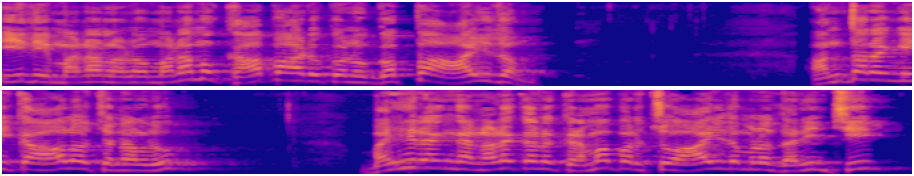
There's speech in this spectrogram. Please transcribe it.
ఇది మనలను మనము కాపాడుకును గొప్ప ఆయుధం. అంతరంగిక ఆలోచనలు బహిరంగ నడకను క్రమపరచు ఆయుధమును ధరించి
